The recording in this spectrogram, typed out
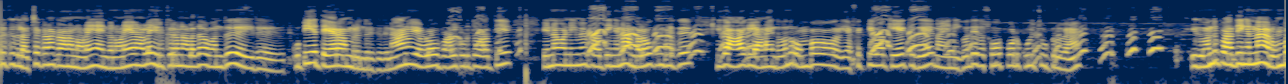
இருக்குது லட்சக்கணக்கான நுணையா. இந்த நுணையானெல்லாம் இருக்கிறனால தான் வந்து இது குட்டியே தேராமல் இருந்திருக்குது. நானும் எவ்வளோ பால் கொடுத்து வளர்த்தி என்ன பண்ணியுமே பார்த்தீங்கன்னா அந்தளவுக்கு உங்களுக்கு இது ஆகலை. ஆனால் இது வந்து ரொம்ப எஃபெக்டிவாக கேட்குது நான் இன்றைக்கி வந்து இதை சோப் போட்டு குளிச்சு விட்ருவேன் இது வந்து பார்த்தீங்கன்னா ரொம்ப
